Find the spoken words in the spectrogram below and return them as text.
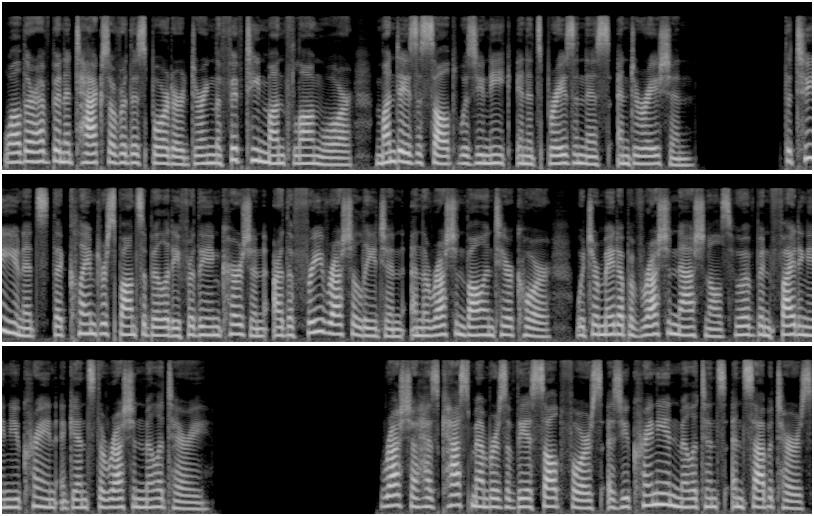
While there have been attacks over this border during the 15 month long war, Monday's assault was unique in its brazenness and duration. The two units that claimed responsibility for the incursion are the Free Russia Legion and the Russian Volunteer Corps, which are made up of Russian nationals who have been fighting in Ukraine against the Russian military. Russia has cast members of the assault force as Ukrainian militants and saboteurs.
